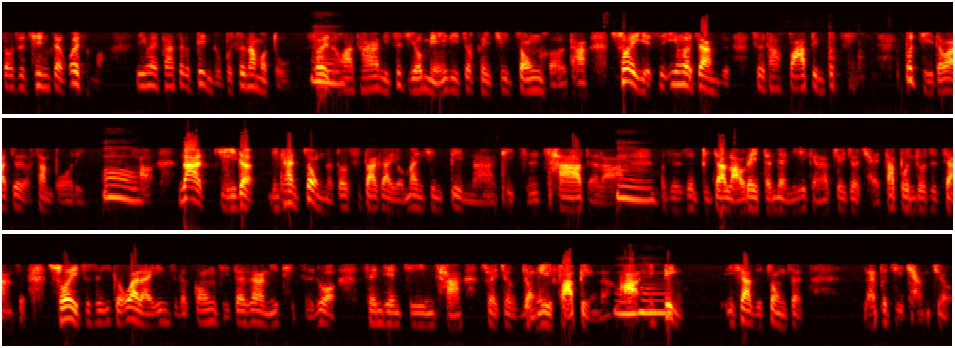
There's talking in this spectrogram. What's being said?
都是轻症。为什么？因为它这个病毒不是那么毒，所以的话，它你自己有免疫力就可以去中和它。所以也是因为这样子，所以它发病不急，不急的话就有散播力。嗯啊，那急的，你看重的都是大概有慢性病啊、体质差的啦，嗯或者是比较劳累等等，你去给他追究起来，大部分都是这样子。所以就是一个外来因子的攻击，再加上你体质弱、先天基因差，所以就容易发病了啊！一病一下子重症，来不及抢救，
